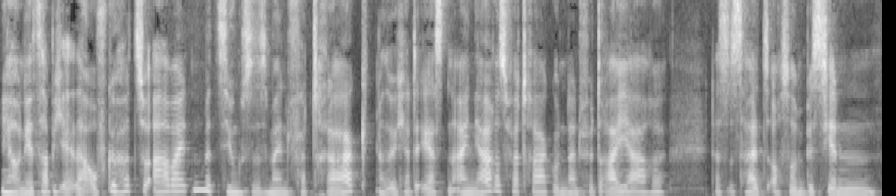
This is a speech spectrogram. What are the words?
Ja, und jetzt habe ich da aufgehört zu arbeiten, beziehungsweise meinen Vertrag. Also ich hatte erst einen Einjahresvertrag und dann für drei Jahre. Das ist halt auch so ein bisschen,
